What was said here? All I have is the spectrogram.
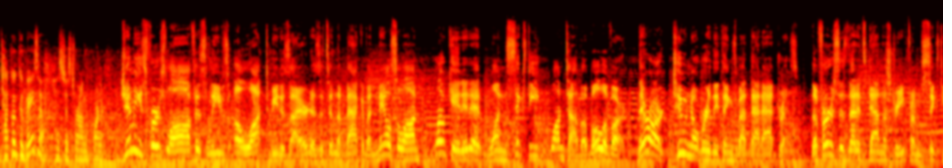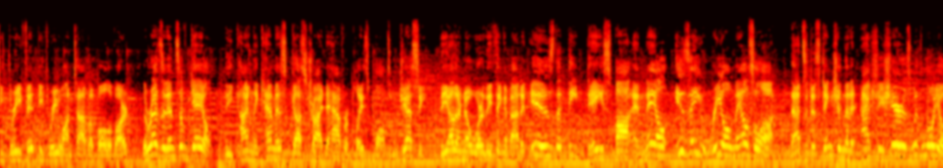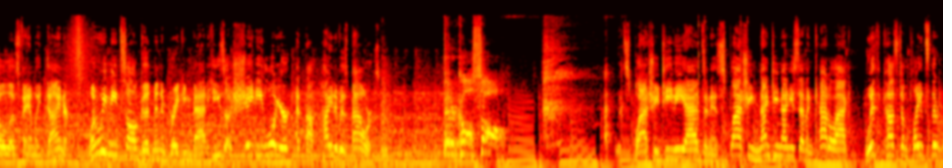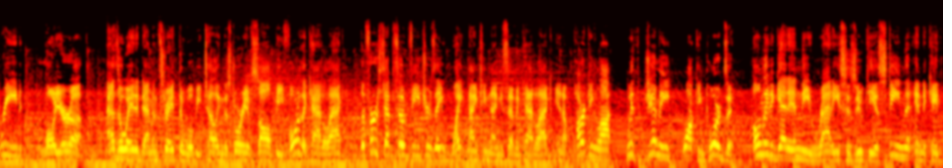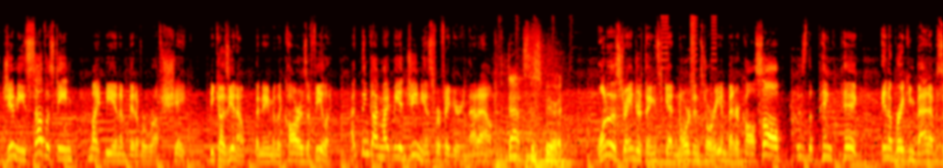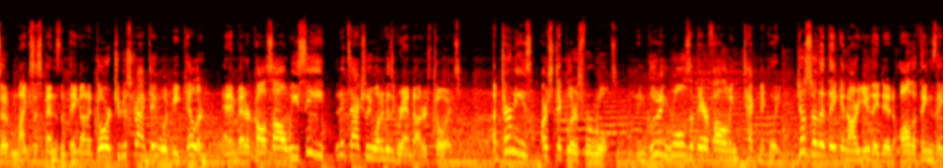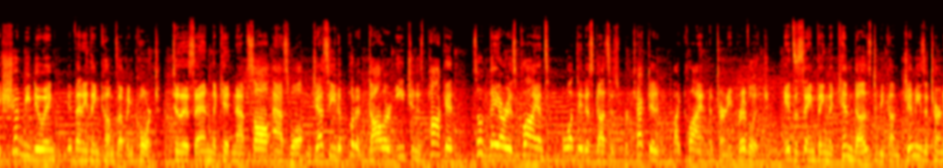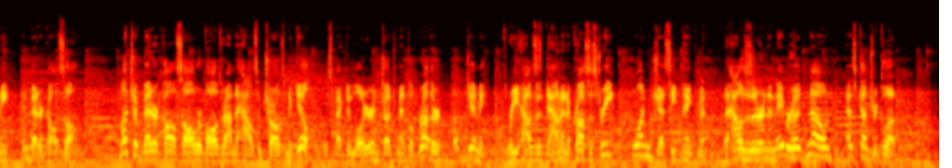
Taco Cabeza is just around the corner. Jimmy's first law office leaves a lot to be desired as it's in the back of a nail salon located at 160 Juan Tabo Boulevard. There are two noteworthy things about that address. The first is that it's down the street from 6353 Juan Tabo Boulevard, the residence of Gail, the kindly chemist Gus tried to have replace Walton Jesse. The other noteworthy thing about it is that the Day Spa and Nail is a real nail salon. That's a distinction that it actually shares with Loyola's family diner. When we meet Saul Goodman in Breaking Bad, he's a shady lawyer at the height of his powers. Better call Saul. With splashy TV ads and his splashy 1997 Cadillac with custom plates that read Lawyer Up. As a way to demonstrate that we'll be telling the story of Saul before the Cadillac, the first episode features a white 1997 Cadillac in a parking lot with Jimmy walking towards it, only to get in the ratty Suzuki Esteem that indicates Jimmy's self esteem might be in a bit of a rough shape. Because, you know, the name of the car is a feeling. I think I might be a genius for figuring that out. That's the spirit. One of the stranger things to get an origin story in Better Call Saul is the pink pig. In a Breaking Bad episode, Mike suspends the pig on a door to distract a would be killer. And in Better Call Saul, we see that it's actually one of his granddaughter's toys. Attorneys are sticklers for rules, including rules that they are following technically, just so that they can argue they did all the things they should be doing if anything comes up in court. To this end, the kidnapped Saul asks Walt and Jesse to put a dollar each in his pocket so they are his clients and what they discuss is protected by client attorney privilege. It's the same thing that Kim does to become Jimmy's attorney in Better Call Saul. Much of Better Call Saul revolves around the house of Charles McGill, respected lawyer and judgmental brother of Jimmy. Three houses down and across the street, one Jesse Pinkman. The houses are in a neighborhood known as Country Club.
